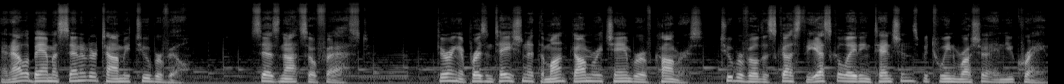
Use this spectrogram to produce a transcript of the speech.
And Alabama Senator Tommy Tuberville says not so fast. During a presentation at the Montgomery Chamber of Commerce, Tuberville discussed the escalating tensions between Russia and Ukraine.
